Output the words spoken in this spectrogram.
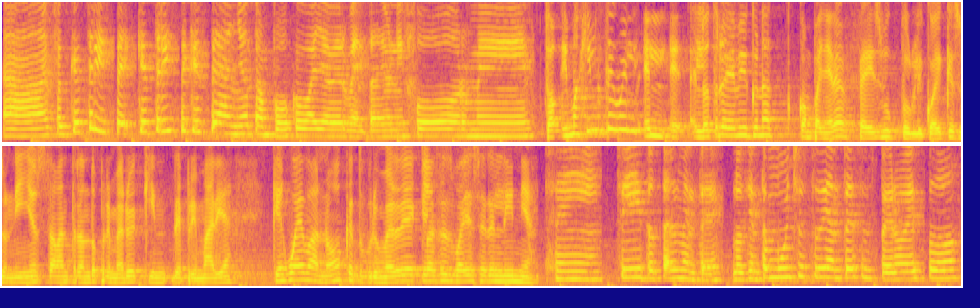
Ay, pues qué triste, qué triste que este año tampoco vaya a haber venta de uniformes. To- Imagínate, güey, el, el- el otro día vi que una compañera de Facebook publicó ahí que su niño estaba entrando primero de, de primaria. Qué hueva, ¿no? Que tu primer día de clases vaya a ser en línea. Sí, sí, totalmente. Lo siento mucho, estudiantes. Espero esto.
